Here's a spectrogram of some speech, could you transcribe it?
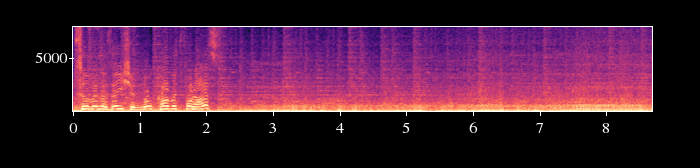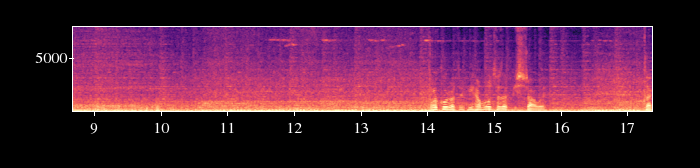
civilization. No COVID for us. O kurwa, coś mi hamulce zapiszczały. Tak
